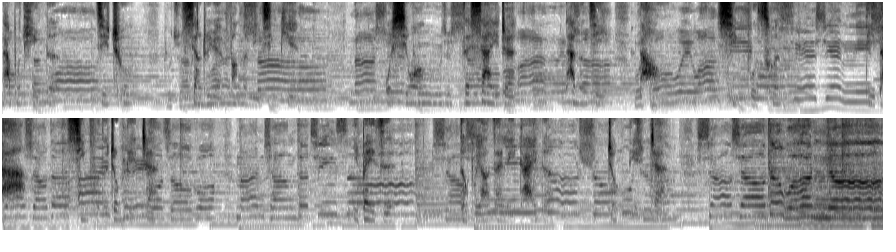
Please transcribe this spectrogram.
它不停地寄出向着远方的明信片。我希望在下一站，它能寄到幸福村，抵达幸福的终点站，一辈子都不要再离开的终点站。小小的温热，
